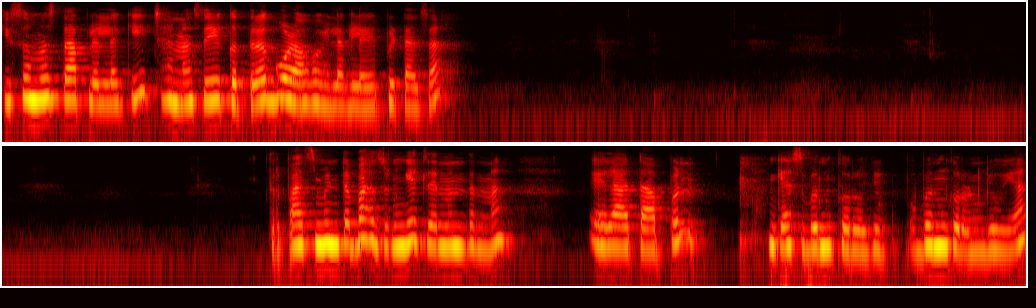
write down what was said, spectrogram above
की समजतं आपल्याला की छान असं एकत्र गोळा व्हायला लागला आहे पिठाचा. तर पाच मिनटं भाजून घेतल्यानंतर ना याला आता आपण गॅस बंद करू बंद करून घेऊया.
